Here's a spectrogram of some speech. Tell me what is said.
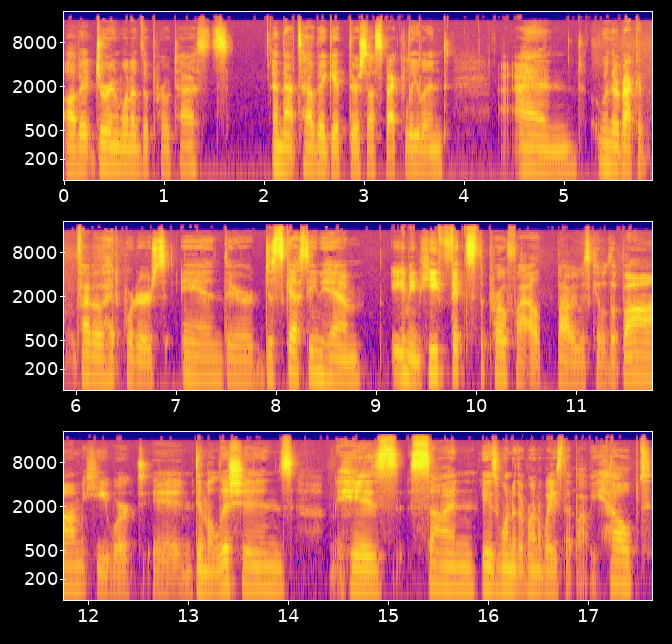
of it during one of the protests. And that's how they get their suspect, Leland. And when they're back at Five-O headquarters and they're discussing him, I mean, he fits the profile. Bobby was killed with a bomb. He worked in demolitions. His son is one of the runaways that Bobby helped,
